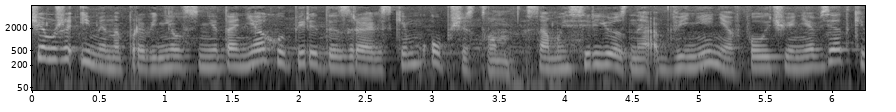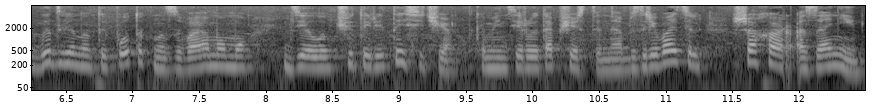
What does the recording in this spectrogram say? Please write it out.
Чем же именно провинился Нетаньяху перед израильским обществом? Самые серьезные обвинения в получении взятки выдвинуты по так называемому «делу 4000», комментирует общественный обозреватель Шахар Азани.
